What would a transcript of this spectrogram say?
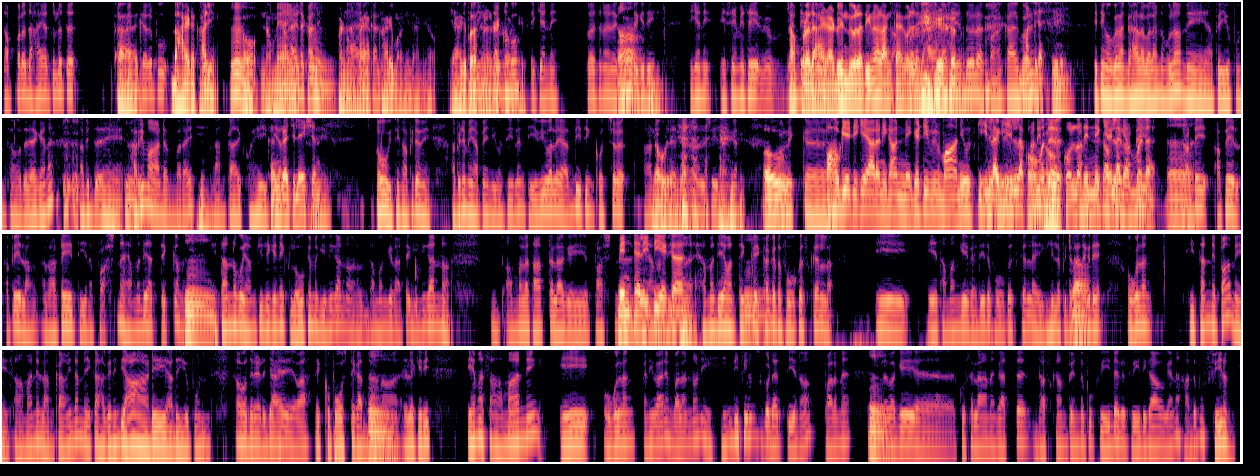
තප්පර දහය ඇතුළත කරපු දහයට කලින්. ඕ නමයයි දහයට කලින්. අනුහයක් හරි මහිතන්නයෝ යාගේ පර්සනල් රෙකෝඩ් එකන්නේ පර්සනල් රෙකෝඩ් එකති එකන එසේ මෙසේ තප්‍ර දායට අඩුවෙන් දුවල තින ලංකා කොල්ල දල පාකාය කොල්ල ඉතින් ඔගලන් ගහල බලන්න පුල මේ අපේ යුපුන් සහෝදරය ගැන. අපි හරිම ආඩම්බරයි ලංකායි කොහේ කංග්‍රචලේෂන්ස් ඔව ඉතින් අපිට මේ අපිට මේ අපේ නිවසීලන් ටීවී වල අද ඉතින් කොච්චර ඔවු. පහුගේ ටිකේ අරනිකන් නෙගටිව මා නිවස් කිහිල්ලා ගිල්ල කොහොමද කොල්ල දෙන්න කැල්ල ගැම්මට? රටේ අපේ අපේ ලං රටේ තියෙන ප්‍රශ්න හැම දෙයක් එක්කම හිතන්නකො යම් කිසි කෙනෙක් ලෝකෙම ගිනිගන්නවා දමන්ගේ රට ගිනිගන්නවා අම්මල තාත්තලගේ ප්‍රශ්න Mentality එක. හැම දෙයමත් එක්ක එකකට ෆෝකස් කරලා ඒ ඒ තමන්ගේ වැඩට ෆෝකස් කරලා ගිහිල්ල පිටරටකට ඔගොලන් හිතන්න එපා මේ සාමාන්‍ය ලංකාවිදම් මේක හගනිදි ආඩේ අඩ යුපුන් සහෝදරයට ජයඒවා එක්ක පෝස්්ට එකක්දානවා එලකිරි එහෙම සාමාන්‍යයෙන් ඒ ඔගොලන් අනිවාරෙන් බලන්න ඕනේ හින්දි ෆිල්ම්ස් ගොඩත් තියෙනවා. පරණ වගේ කුසලාන ගත්ත දස්කම් පෙන්න්නපු ක්‍රීඩක ක්‍රීඩිකාව ගැන හදපු ෆිල්ම්ස්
